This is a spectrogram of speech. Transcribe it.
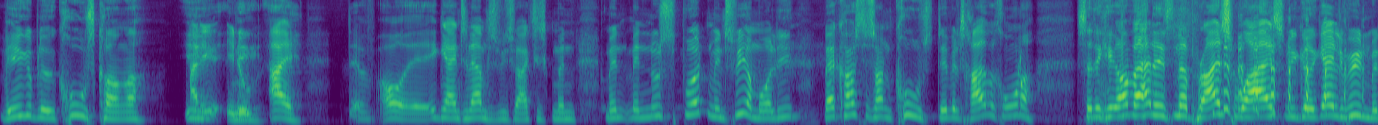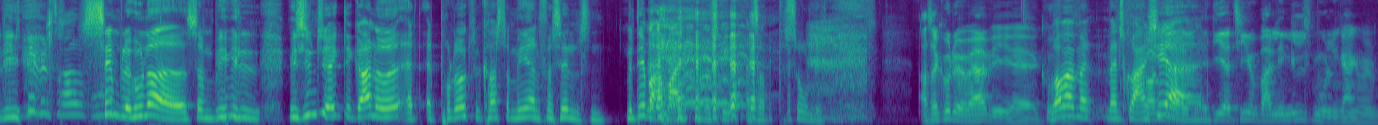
vi er ikke blevet kruskonger. I, Ej, det endnu. I, ej, og, øh, ikke engang til nærmest faktisk. Men, men, men nu spurgte min svigermor lige, hvad koster sådan en krus? Det er vel 30 kroner. Så det kan godt være, at det er sådan noget price-wise, vi er gået galt i byen med de simple 100, som vi vil... Vi synes jo ikke, det gør noget, at, at produktet koster mere end forsendelsen. Men det er bare mig, måske, altså personligt. Og så kunne det jo være, at vi Det kunne kunne at man, man skulle arrangere... de her timer bare lige en lille smule en gang imellem.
